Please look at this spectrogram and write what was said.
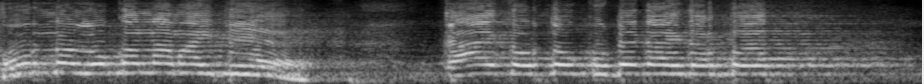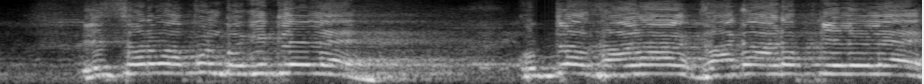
पूर्ण लोकांना माहिती आहे. काय करतो कुठे काय करतात? हे सर्व आपण बघितलेलं आहे. कुठला झाडा जागा अडप केलेला आहे.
